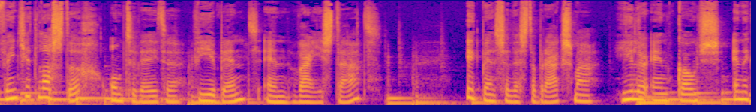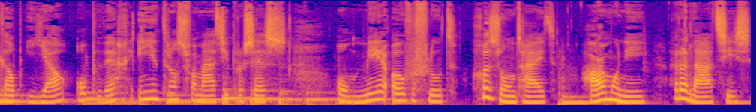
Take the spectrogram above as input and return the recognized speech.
Vind je het lastig om te weten wie je bent en waar je staat? Ik ben Celeste Braaksma, healer en coach en ik help jou op weg in je transformatieproces om meer overvloed, gezondheid, harmonie, relaties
